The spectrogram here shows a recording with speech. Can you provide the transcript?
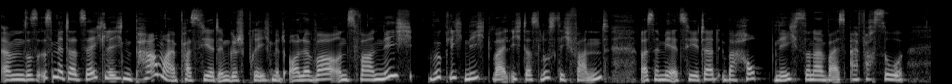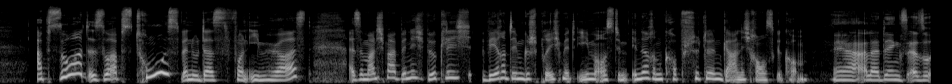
Ähm, das ist mir tatsächlich ein paar Mal passiert im Gespräch mit Oliver und zwar nicht, wirklich nicht, weil ich das lustig fand, was er mir erzählt hat, überhaupt nicht, sondern weil es einfach so absurd ist, so abstrus, wenn du das von ihm hörst. Also manchmal bin ich wirklich während dem Gespräch mit ihm aus dem inneren Kopfschütteln gar nicht rausgekommen. Ja, allerdings, also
